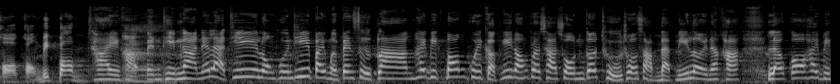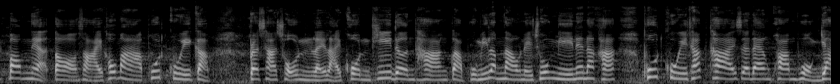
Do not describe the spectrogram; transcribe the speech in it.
คอลของบิ๊กป้อม ใช่ค่ะ อ่า เป็นทีมงานนี่แหละที่ลงพื้นที่ไปเหมือนเป็นสื่อกลาง ให้บิ๊กป้อมคุยกับพี่น้องประชาชนก็ถือโทรศัพท์แบบนี้เลยนะคะ แล้วก็ให้บิ๊กป้อมเนี่ยต่อสายเข้ามาพูดคุยกับประชาชนหลาย ๆ คนที่เดินทางกลับภูมิลำเนาในช่วงนี้เนี่ยนะคะ พูดคุยทักทายแสดงความห่วงใย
